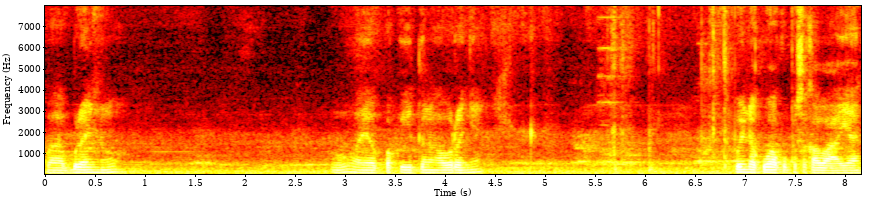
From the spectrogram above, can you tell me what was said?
Bablay no. Oh, ayaw pakita ng aura niya. Ito po yung nakuha ko po sa kawayan.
